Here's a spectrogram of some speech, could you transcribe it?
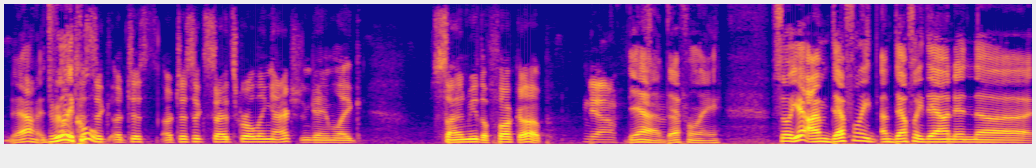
Yeah, it's really cool. artistic, Artistic, artistic side-scrolling action game. Like, sign me the fuck up. Yeah. Yeah, definitely. So yeah, I'm definitely I'm definitely down in uh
